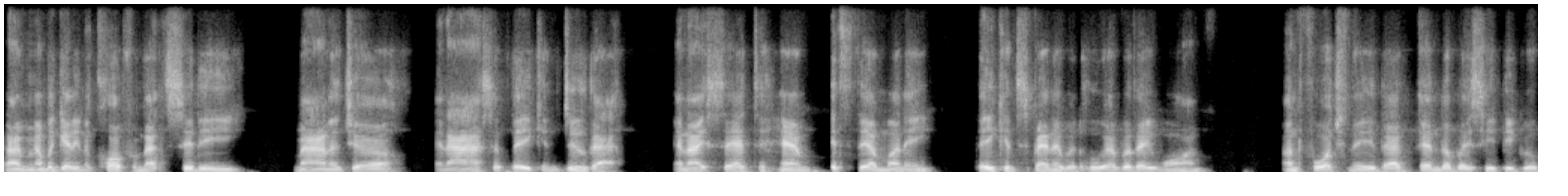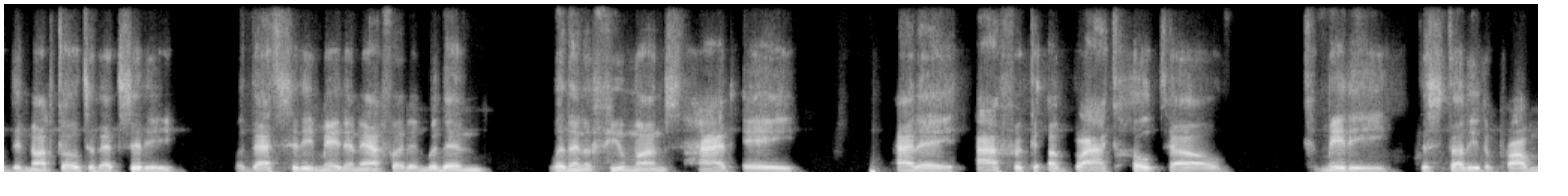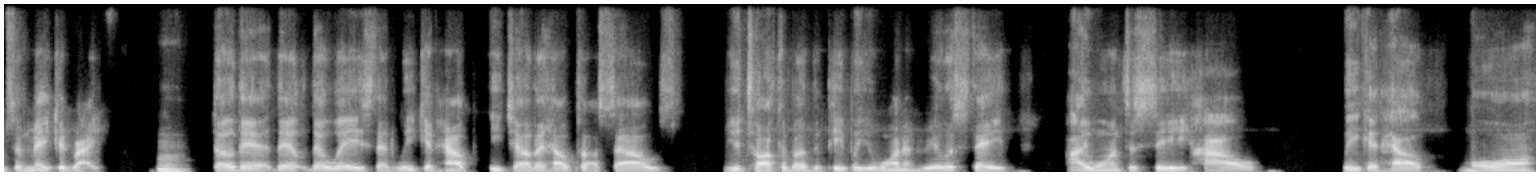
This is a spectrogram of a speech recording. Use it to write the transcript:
And I remember getting a call from that city manager and asked if they can do that. And I said to him, it's their money. They can spend it with whoever they want. Unfortunately, that NAACP group did not go to that city, but that city made an effort and within within a few months had a had a Africa a black hotel committee to study the problems and make it right. Hmm. So there, there, there are ways that we can help each other, help ourselves. You talk about the people you want in real estate. I want to see how we can help more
